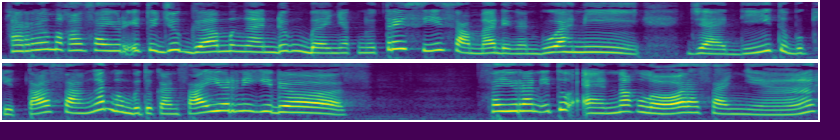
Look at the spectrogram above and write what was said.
Karena makan sayur itu juga mengandung banyak nutrisi sama dengan buah nih. Jadi tubuh kita sangat membutuhkan sayur nih kiddos. Sayuran itu enak loh rasanya.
